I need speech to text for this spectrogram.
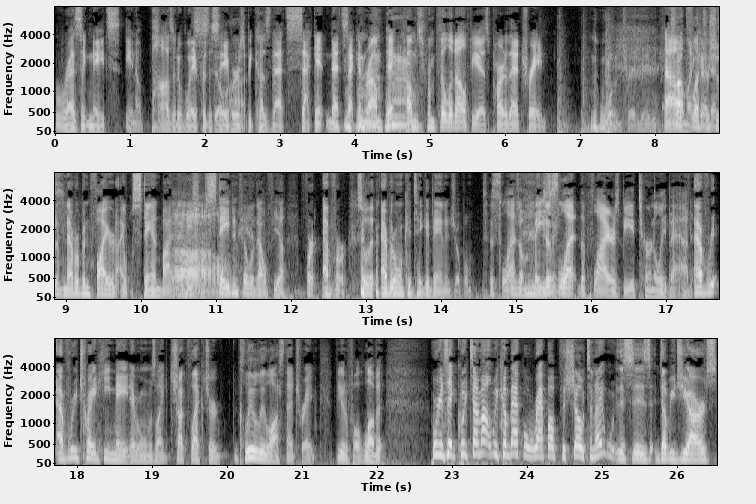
resonates in a positive way for the Sabres hot. because that second that second round pick comes from Philadelphia as part of that trade. what a trade, baby. Oh, Chuck Fletcher goodness. should have never been fired. I will stand by that. Oh. He should have oh. stayed in Philadelphia forever so that everyone could take advantage of him. Just let, amazing. Just let the Flyers be eternally bad. Every every trade he made, everyone was like, Chuck Fletcher clearly lost that trade. Beautiful. Love it. We're going to take a quick time out. When we come back, we'll wrap up the show tonight. This is WGR's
